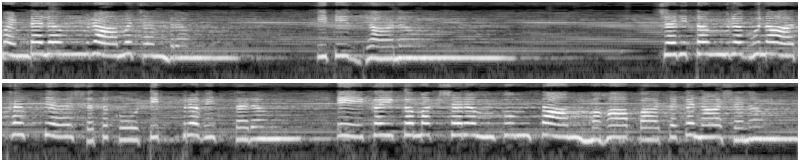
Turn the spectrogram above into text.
मण्डलम् रामचन्द्रम् इति ध्यानम् चरितम् रघुनाथस्य शतकोटिप्रविस्तरम् एकैकमक्षरम् पुंसाम् महापातकनाशनम्।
